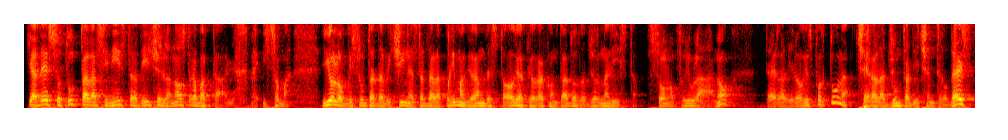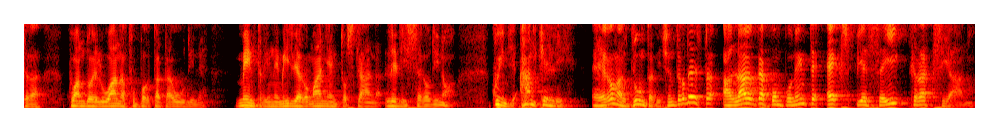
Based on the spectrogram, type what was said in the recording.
che adesso tutta la sinistra dice la nostra battaglia. Beh, insomma, io l'ho vissuta da vicino, è stata la prima grande storia che ho raccontato da giornalista. Sono friulano, terra di Loris Fortuna, c'era la giunta di centrodestra quando Eluana fu portata a Udine, mentre in Emilia-Romagna e in Toscana le dissero di no. Quindi anche lì era una giunta di centrodestra a larga componente ex PSI craxiano.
